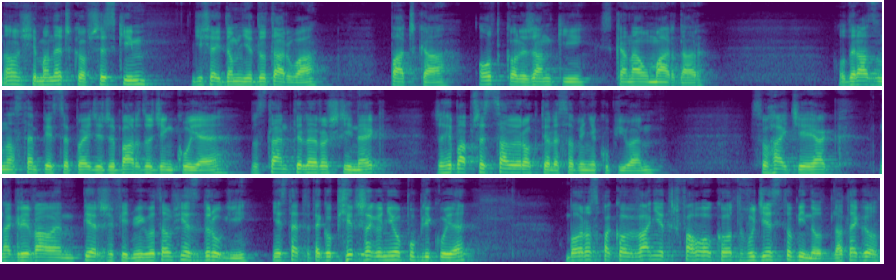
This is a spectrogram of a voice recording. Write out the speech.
No, siemaneczko wszystkim. Dzisiaj do mnie dotarła paczka od koleżanki z kanału Mardar. Od razu na wstępie chcę powiedzieć, że bardzo dziękuję. Dostałem tyle roślinek, że chyba przez cały rok tyle sobie nie kupiłem. Słuchajcie, jak nagrywałem pierwszy filmik, bo to już jest drugi. Niestety tego pierwszego nie opublikuję, bo rozpakowywanie trwało około 20 minut. Dlatego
